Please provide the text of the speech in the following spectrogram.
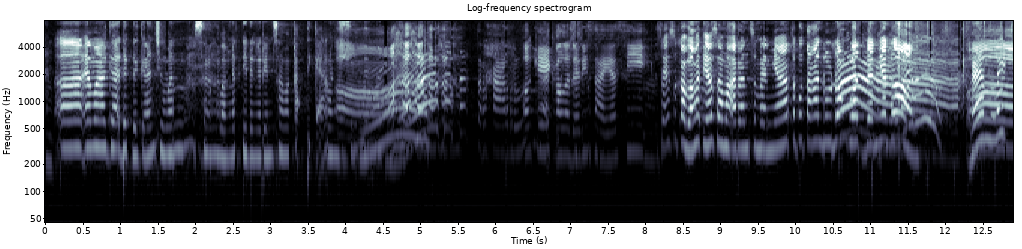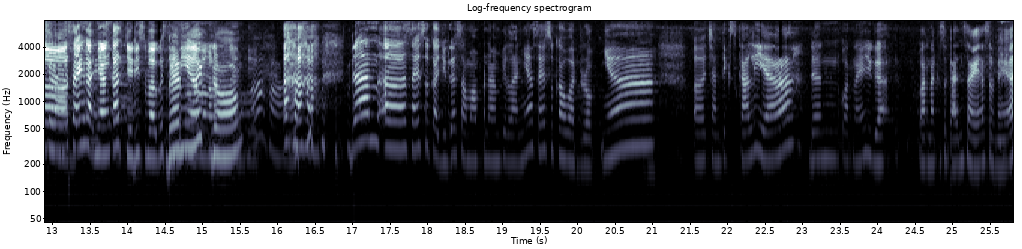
Uh, emang agak deg-degan, cuman seneng banget didengerin sama Kak Tika langsung. Oh. Terharu. Oke, okay, kalau dari saya sih, saya suka banget ya sama aransemennya. Tepuk tangan dulu dong buat bandnya dong. Oh, band Lick. Saya nggak nyangka jadi sebagus band ini ya. Band dong. Dan uh, saya suka juga sama penampilannya, saya suka wardrobe-nya. Uh, cantik sekali ya, dan warnanya juga warna kesukaan saya sebenarnya.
